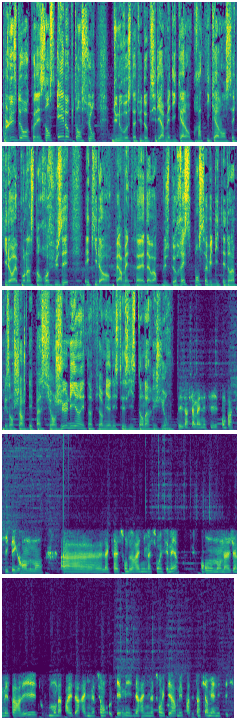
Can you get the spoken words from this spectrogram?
plus de reconnaissance et l'obtention du nouveau statut d'auxiliaire médical en pratique avancée qu'il aurait pour l'instant refusé et qui leur permettrait d'avoir plus de responsabilité dans la prise en charge des patients. Julien est infirmier anesthésiste dans la région. Les infirmiers anesthésistes ont participé grandement à la création de réanimation éphémère. On n'en a jamais parlé, tout le monde a parlé de la réanimation, ok, mais la réanimation a été armée par des infirmiers anesthésistes.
